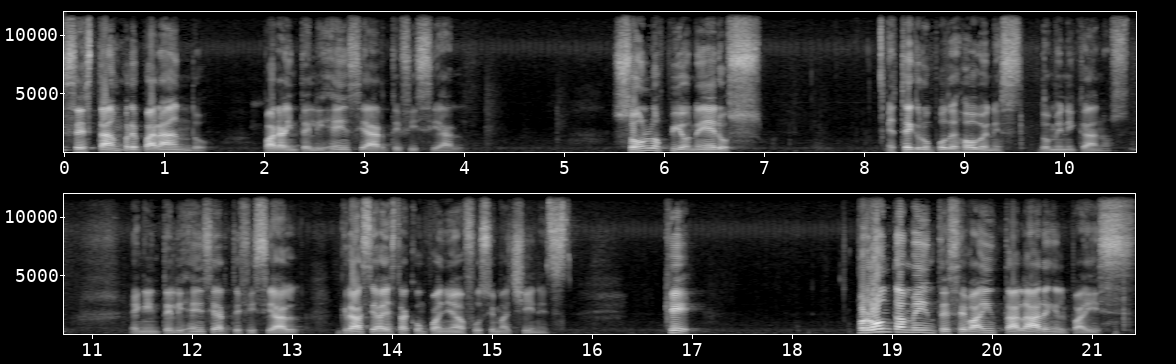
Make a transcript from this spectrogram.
se están preparando para inteligencia artificial. Son los pioneros, este grupo de jóvenes dominicanos, en inteligencia artificial, gracias a esta compañía Fusi Machines, que prontamente se va a instalar en el país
